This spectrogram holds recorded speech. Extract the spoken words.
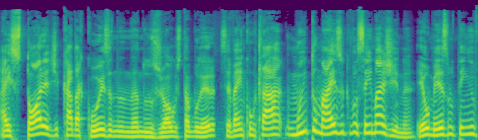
a história de cada coisa nos jogos de tabuleiro, você vai encontrar muito mais do que você imagina. Eu mesmo tenho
